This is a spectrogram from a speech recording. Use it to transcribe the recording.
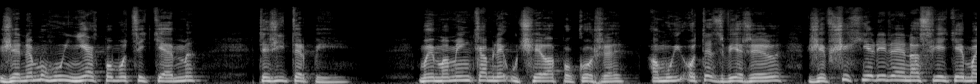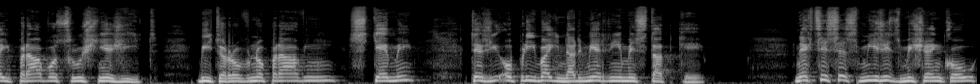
že nemohu nijak pomoci těm, kteří trpí. Moje maminka mne učila pokoře a můj otec věřil, že všichni lidé na světě mají právo slušně žít, být rovnoprávní s těmi, kteří oplývají nadměrnými statky. Nechci se smířit s myšlenkou,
